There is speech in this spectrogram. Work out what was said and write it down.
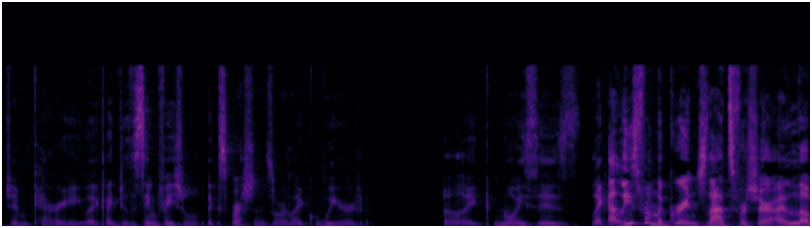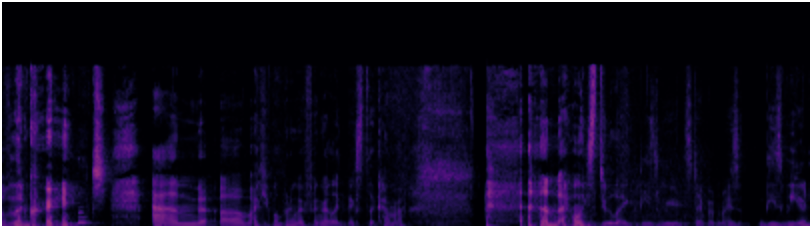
Jim Carrey. Like I do the same facial expressions or like weird like noises. Like at least from the grinch that's for sure. I love the grinch. And um i keep on putting my finger like next to the camera. And i always do like these weird type of noises these weird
